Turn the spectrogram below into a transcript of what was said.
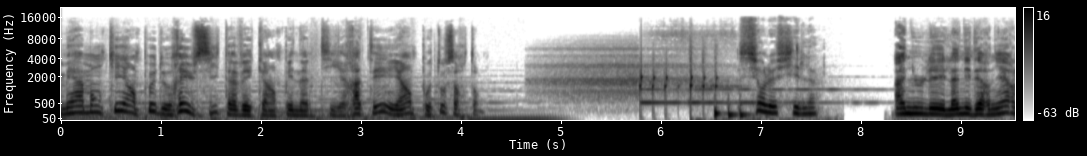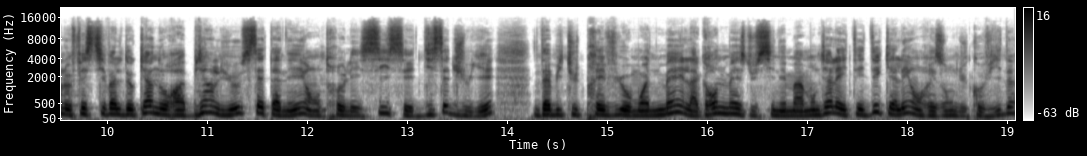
mais a manqué un peu de réussite avec un penalty raté et un poteau sortant. Sur le fil. Annulé l'année dernière, le Festival de Cannes aura bien lieu cette année entre les 6 et 17 juillet. D'habitude prévu au mois de mai, la grande messe du cinéma mondial a été décalée en raison du Covid.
